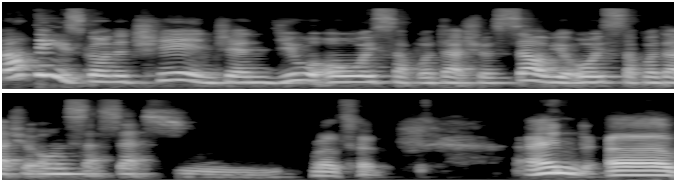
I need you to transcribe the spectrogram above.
nothing is going to change. And you will always sabotage yourself. You always sabotage your own success. Mm. Well said. And uh,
